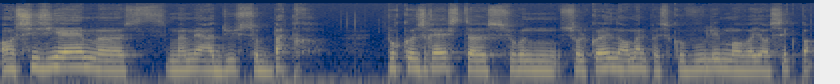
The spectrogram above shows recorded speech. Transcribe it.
En sixième, euh, ma mère a dû se battre pour que je reste sur, sur le collège normal parce que vous voulez m'envoyer en SECPA.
